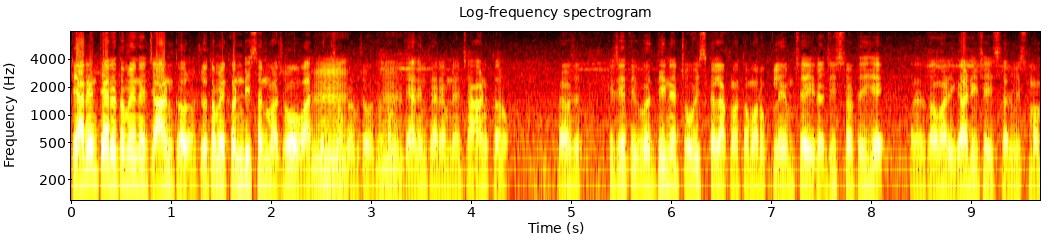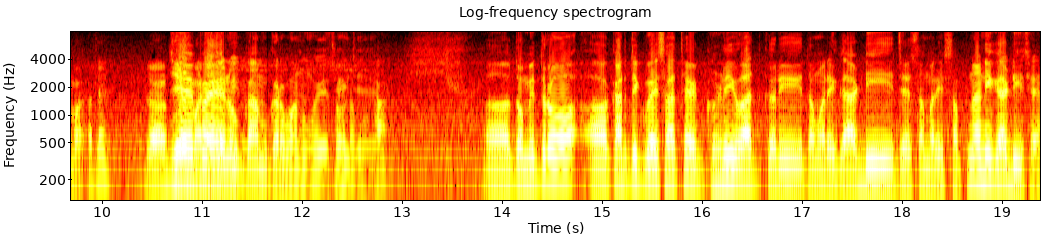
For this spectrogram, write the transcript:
ત્યારે ને ત્યારે તમે એને જાણ કરો. જો તમે કન્ડિશનમાં છો વાત કરી શકો એમ છો તો તમે ત્યારે ને ત્યારે એમને જાણ કરો. બરાબર છે? કે જેથી વધીને ચોવીસ કલાકમાં તમારો ક્લેમ છે એ રજિસ્ટર થઈ જાય અને તમારી ગાડી છે એ સર્વિસમાં એટલે જે એનું કામ કરવાનું હોય થઈ જાય. હા. તો મિત્રો કાર્તિકભાઈ સાથે ઘણી વાત કરી. તમારી ગાડી જે તમારી સપનાની ગાડી છે,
